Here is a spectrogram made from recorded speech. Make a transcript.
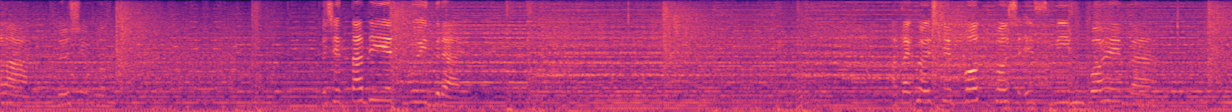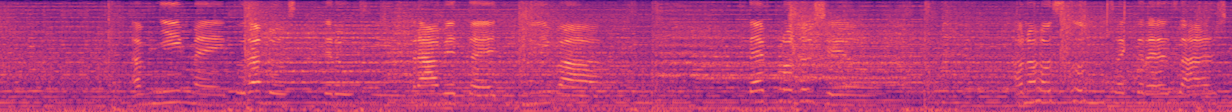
elán do života. Takže tady je tvůj drive. A tak ho ještě podpoř i svým pohybem. A vnímej tu radost, kterou právě teď vlívá. Teplo dožil onoho slunce, které září.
